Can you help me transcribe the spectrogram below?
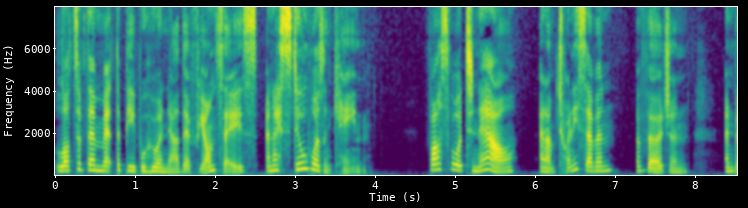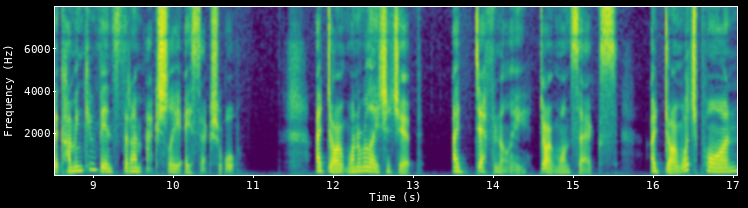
lots of them met the people who are now their fiancés, and I still wasn't keen. Fast forward to now, and I'm 27, a virgin, and becoming convinced that I'm actually asexual. I don't want a relationship. I definitely don't want sex. I don't watch porn,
